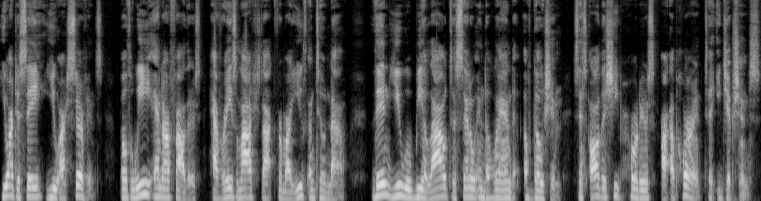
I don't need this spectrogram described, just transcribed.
you are to say, You are servants. Both we and our fathers have raised livestock from our youth until now. Then you will be allowed to settle in the land of Goshen, since all the sheep herders are abhorrent to Egyptians.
